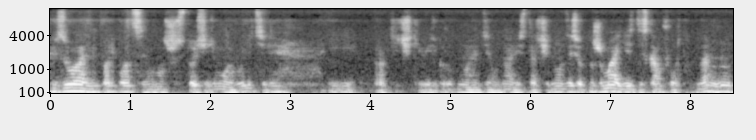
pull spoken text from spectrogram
визуальной пальпации у нас 6-7 вылетели. И практически весь грудной отдел, да, весь торчит. Но ну, вот здесь вот нажимая, есть дискомфорт, да? Угу.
